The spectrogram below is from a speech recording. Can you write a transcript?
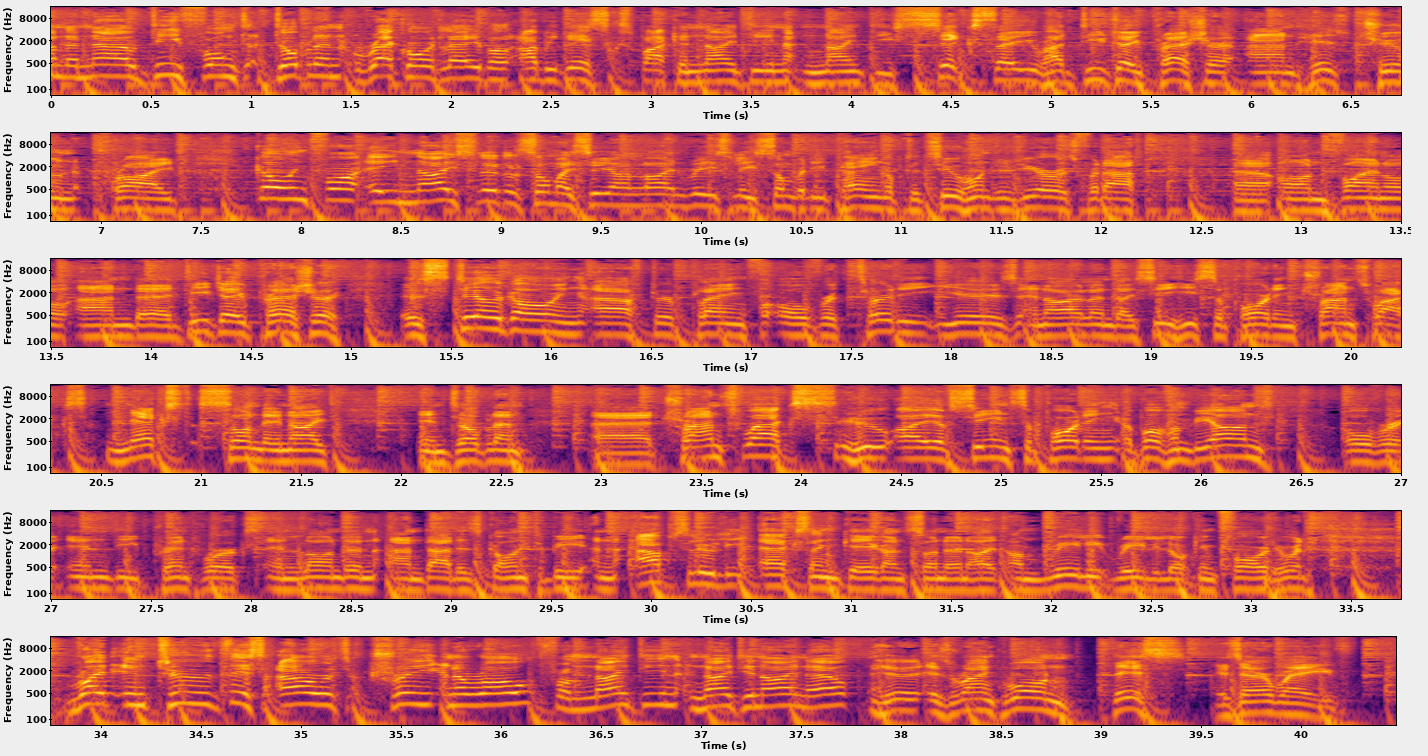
On the now defunct Dublin record label Abbey Discs back in 1996. There you had DJ Pressure and his tune Pride. Going for a nice little sum I see online recently, somebody paying up to 200 euros for that uh, on vinyl. And uh, DJ Pressure is still going after playing for over 30 years in Ireland. I see he's supporting Transwax next Sunday night in Dublin. Uh, Transwax, who I have seen supporting Above and Beyond over in the Printworks in London, and that is going to be an absolutely excellent gig on Sunday night. I'm really, really looking forward to it. Right into this hour's three in a row from 1999 now. Here is rank one. This is Airwave.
